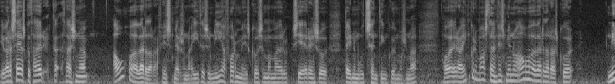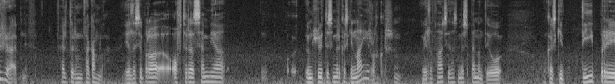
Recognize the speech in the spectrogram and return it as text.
Ég verð að segja sko það er, það er svona áhugaverðara finnst mér svona í þessu nýja formi sko sem að maður sér eins og beinum útsendingum og svona þá er að einhverjum ástæðum finnst mér nú áhugaverðara sko nýra efnið heldur en það gamla. Ég held að það sé bara oft verið að semja um hluti sem eru kannski nær okkur. Mm. Og ég held að það sé það sem er spennandi og, og kannski dýbri,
